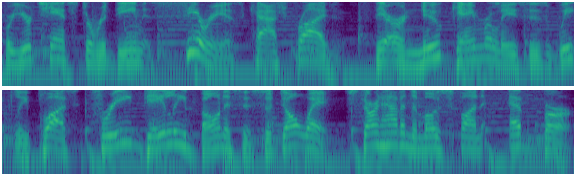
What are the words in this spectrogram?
for your chance to redeem serious cash prizes. There are new game releases weekly, plus free daily bonuses. So don't wait. Start having the most fun ever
